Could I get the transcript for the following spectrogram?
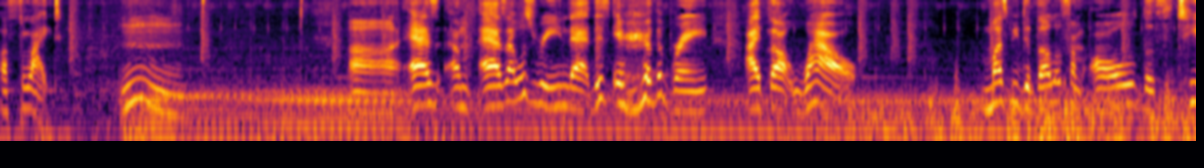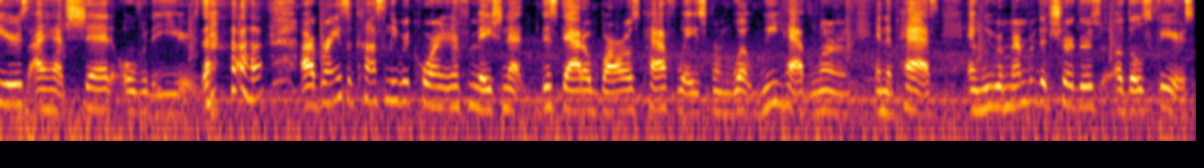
or flight. Mmm uh, as um, as I was reading that this area of the brain, I thought, wow, must be developed from all the tears I have shed over the years. Our brains are constantly recording information that this data borrows pathways from what we have learned in the past, and we remember the triggers of those fears.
